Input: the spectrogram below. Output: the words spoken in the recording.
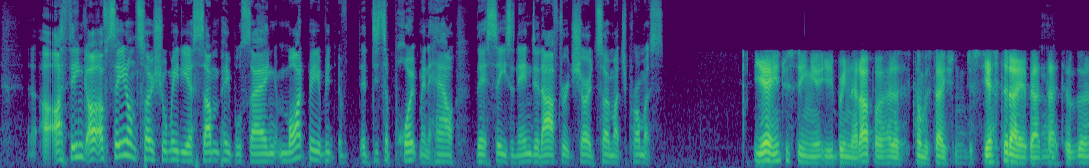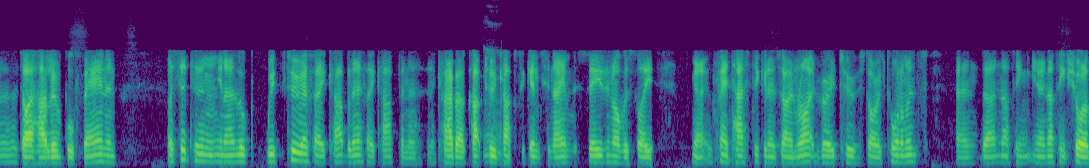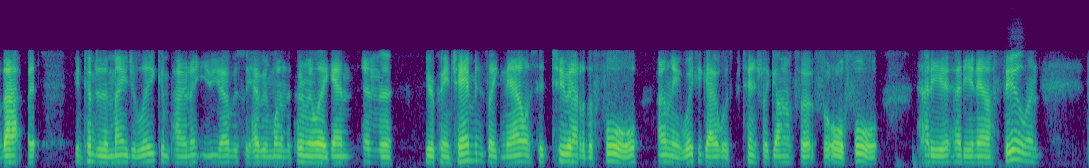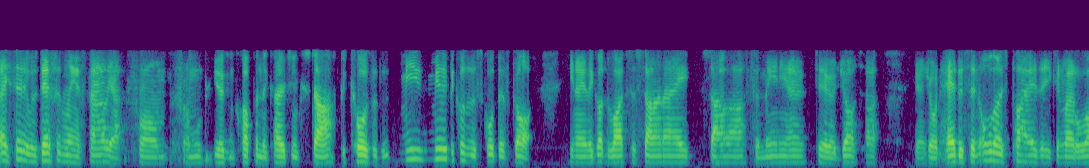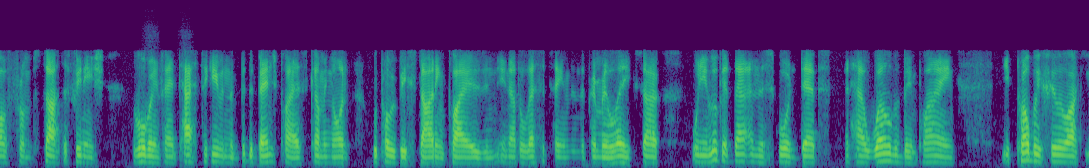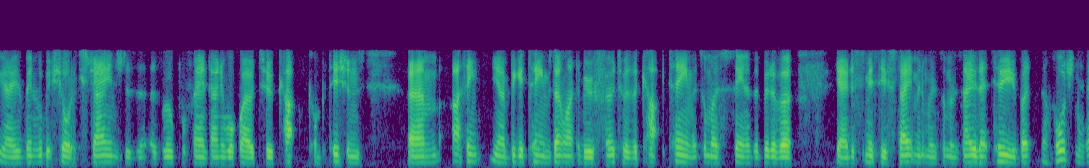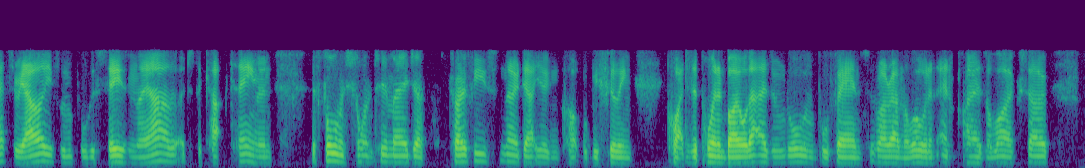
I think I've seen on social media some people saying it might be a bit of a disappointment how their season ended after it showed so much promise. Yeah, interesting you, bring that up. I had a conversation just yesterday about mm. that to the diehard Liverpool fan, and I said to them, you know, look, with two FA Cup, with an FA Cup and a, and a Carabao Cup, two Mm. cups against your name this season, obviously, you know, fantastic in its own right, very two historic tournaments, and uh, nothing, you know, nothing short of that. But in terms of the major league component, you, obviously haven't won the Premier League and, and the European Champions League now. I said two out of the four. Only a week ago, it was potentially going for, for all four. How do you how do you now feel? And they said it was definitely a failure from from Jurgen Klopp and the coaching staff because of the, merely because of the squad they've got. You know, they've got the likes of Mané, Salah, Firmino, Diego Jota, you know, Jordan Henderson, all those players that you can rattle off from start to finish. They've all been fantastic. Even the, the bench players coming on would probably be starting players in, in other lesser teams in the Premier League. So when you look at that and the squad depth and how well they've been playing, you probably feel like you know you've been a little bit short exchanged as a, as a Liverpool fan to only walk away with two cup competitions. Um, I think you know bigger teams don't like to be referred to as a cup team. It's almost seen as a bit of a you know dismissive statement when someone says that to you. But unfortunately, that's the reality for Liverpool this season. They are just a cup team, and they've fallen short on two major trophies. No doubt Jurgen Klopp will be feeling quite disappointed by all that, as would all Liverpool fans right around the world and, and players alike. So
